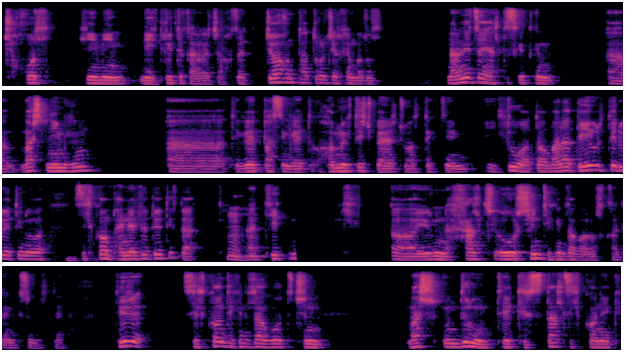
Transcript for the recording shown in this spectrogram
чухал химийн нэгдлүүдийг гаргаж авах. За жоохон тодруулж ярих юм бол нарны зан ялтас гэдэг нь маш нэмгэн аа тэгээд бас ингээд хомигдож байрж болдог тийм илүү одоо манай дээвэр дээр байдаг нөгөө силикон панелууд байдаг да. Тэд ер нь халж өөр шин технологи оруулах гэдэг нь гэсэн үг л дээ. Тэр силикон технологиуд чинь маш өндөр үнэтэй кристалл силиконыг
